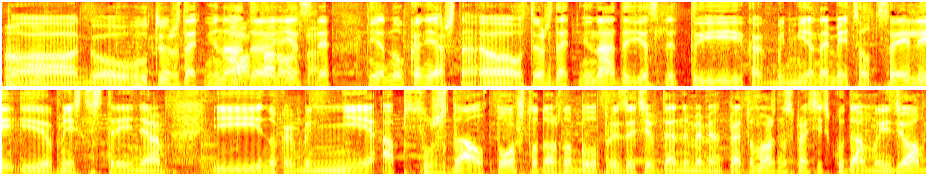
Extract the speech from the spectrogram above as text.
Ага. Э, утверждать не надо, осторожно. если... Не, ну, конечно. э, утверждать не надо, если ты как бы не наметил цели и вместе с тренером, и, ну, как бы не обсуждал то, что должно было произойти в данный момент. Поэтому можно спросить, куда мы идем,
